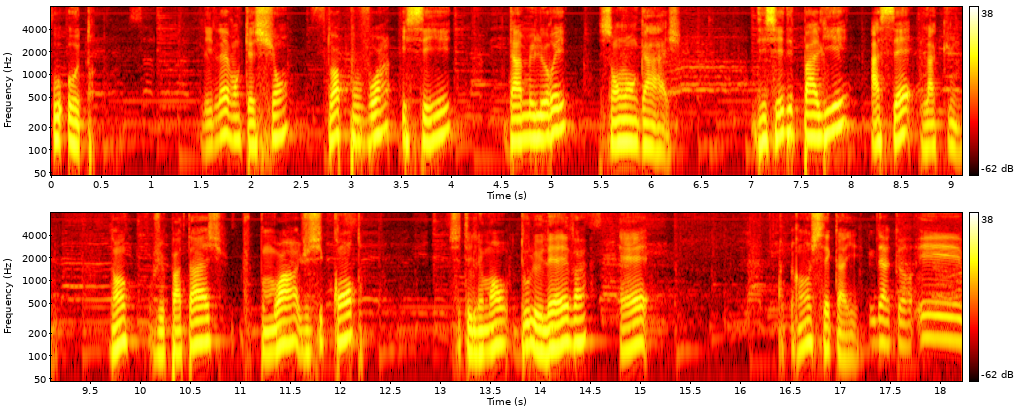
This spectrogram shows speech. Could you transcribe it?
ou autre. L'élève en question doit pouvoir essayer d'améliorer son langage, d'essayer de pallier à ses lacunes. Donc, je partage, pour moi, je suis contre cet élément d'où l'élève est range ses cahiers. D'accord. Et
